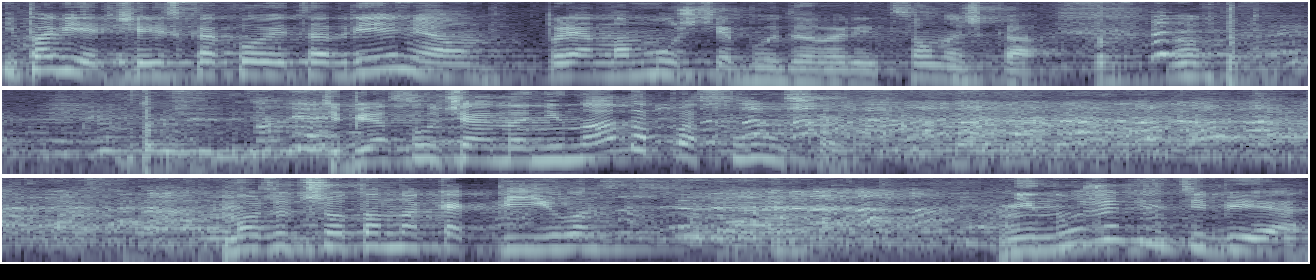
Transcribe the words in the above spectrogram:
И поверь, через какое-то время он прямо муж тебе будет говорить, солнышко, ну, тебе случайно не надо послушать? Может, что-то накопилось? Не нужен ли тебе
